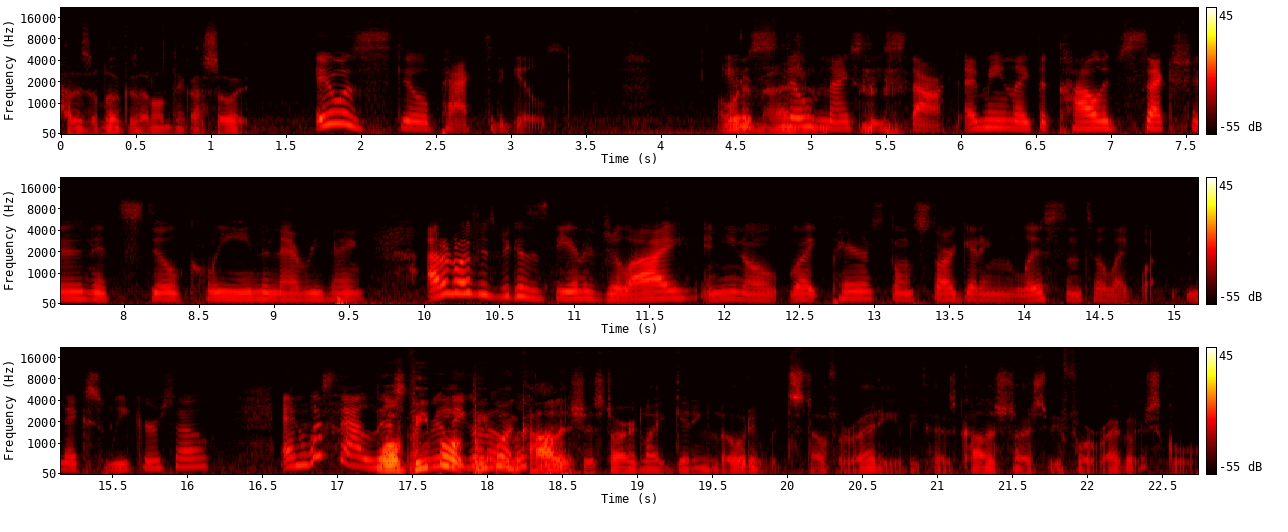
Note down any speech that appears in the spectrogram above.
how does it look? Because I don't think I saw it. it was still packed to the gills. I it was imagine. still nicely stocked. I mean, like the college section, it's still clean and everything. I don't know if it's because it's the end of July and you know, like parents don't start getting lists until like what next week or so. And what's that list? well, people really people in college like? should start like getting loaded with stuff already because college starts before regular school.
